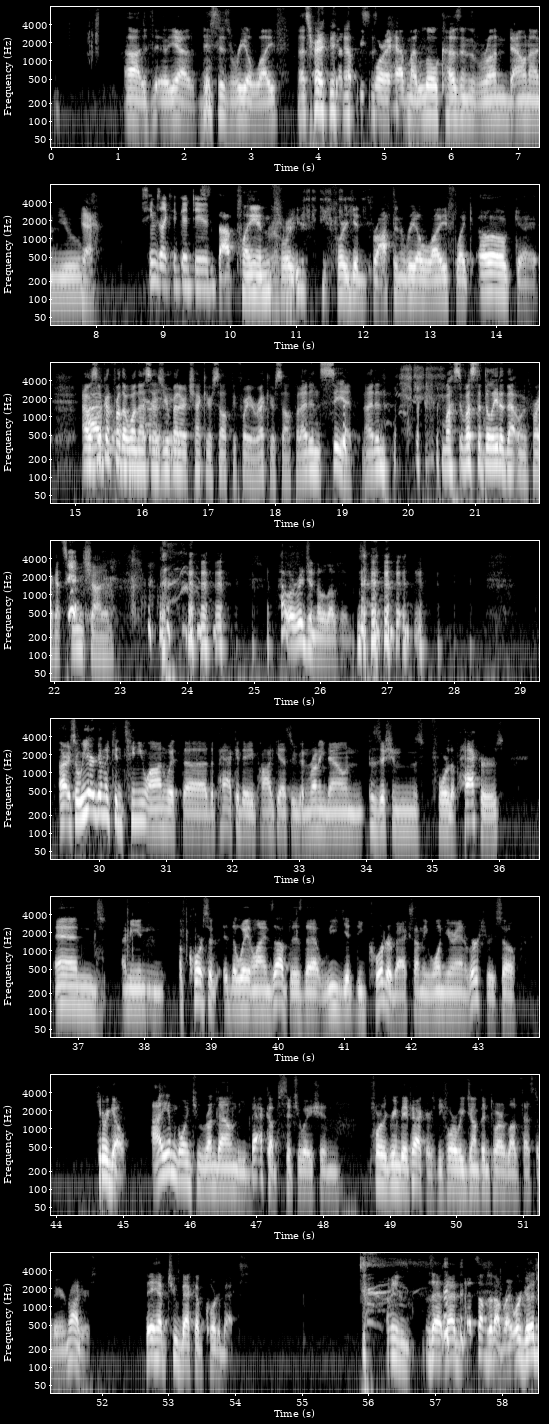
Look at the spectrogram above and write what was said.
Uh, th- yeah, this is real life. That's right. Shut up before I have my little cousins run down on you. yeah, Seems like a good dude. Stop playing before you before you get dropped in real life. Like, okay. I was I'm looking for the one that says you better check yourself before you wreck yourself, but I didn't see it. I didn't. must must have deleted that one before I got screenshotted. How original of him. All right, so we are going to continue on with uh, the Pack a Day podcast. We've been running down positions for the Packers, and I mean, of course, it, the way it lines up is that we get the quarterbacks on the one year anniversary. So here we go. I am going to run down the backup situation for the Green Bay Packers before we jump into our love fest of Aaron Rodgers. They have two backup quarterbacks. I mean, that, that that sums it up, right? We're good.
